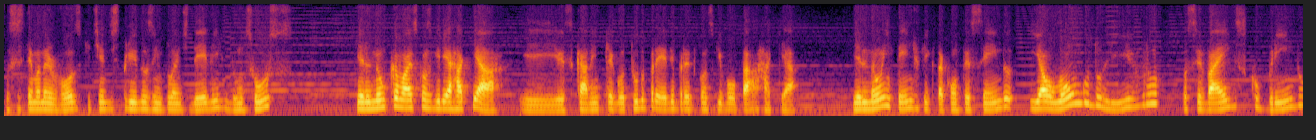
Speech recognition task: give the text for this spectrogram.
no sistema nervoso que tinha destruído os implantes dele, de uns russos, que ele nunca mais conseguiria hackear. E esse cara entregou tudo pra ele para ele conseguir voltar a hackear. E ele não entende o que está acontecendo e ao longo do livro você vai descobrindo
